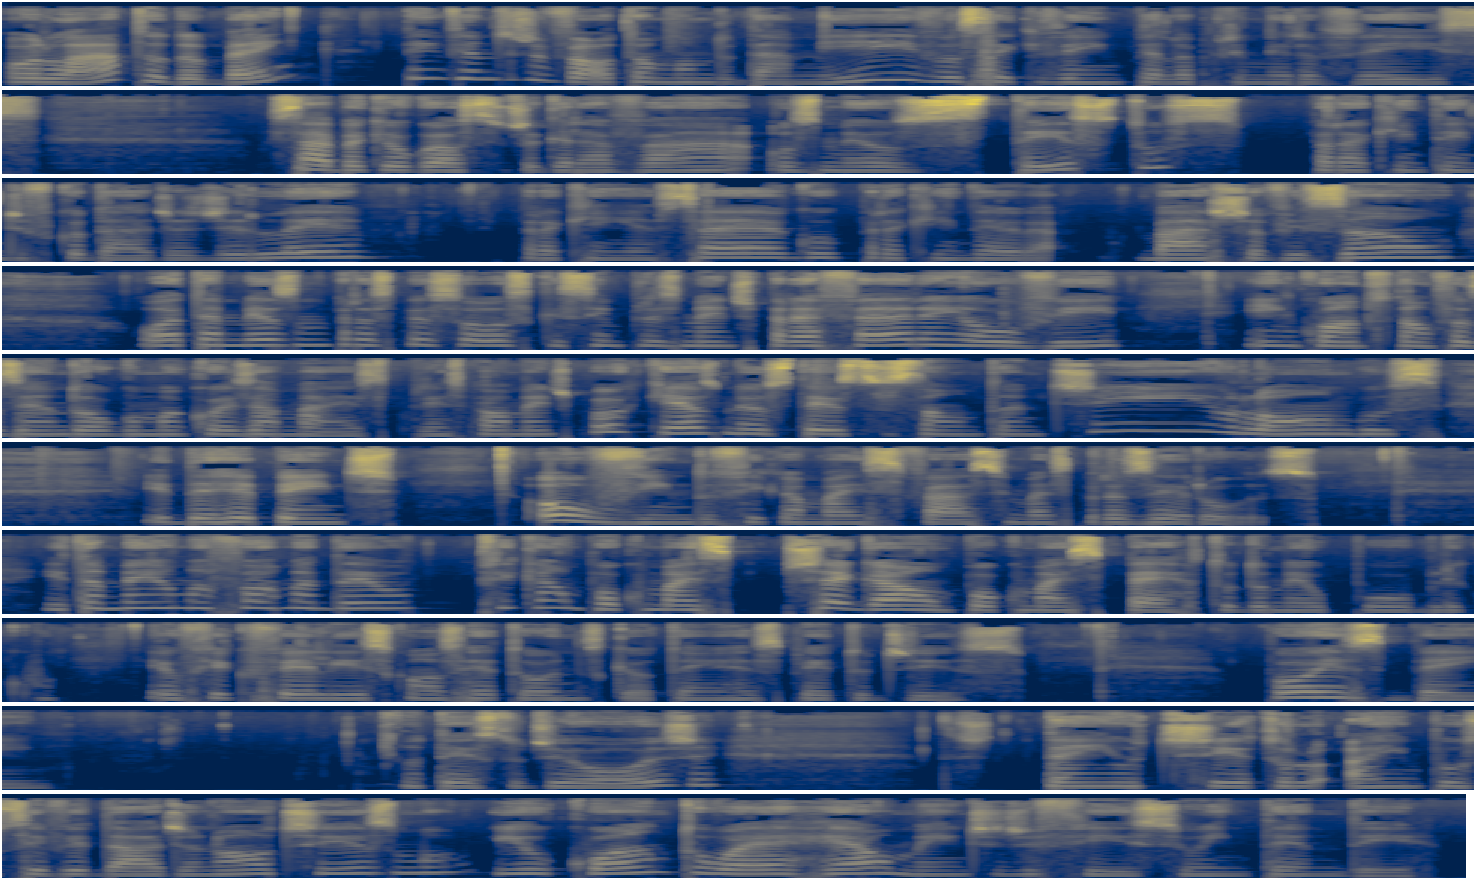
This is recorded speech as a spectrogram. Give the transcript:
Olá, tudo bem? Bem-vindo de volta ao mundo da Mi, você que vem pela primeira vez. Saiba que eu gosto de gravar os meus textos para quem tem dificuldade de ler, para quem é cego, para quem tem baixa visão, ou até mesmo para as pessoas que simplesmente preferem ouvir enquanto estão fazendo alguma coisa a mais, principalmente porque os meus textos são um tantinho longos e de repente ouvindo fica mais fácil, mais prazeroso. E também é uma forma de eu ficar um pouco mais, chegar um pouco mais perto do meu público. Eu fico feliz com os retornos que eu tenho a respeito disso. Pois bem, o texto de hoje tem o título A Impulsividade no Autismo e o quanto é realmente difícil entender.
